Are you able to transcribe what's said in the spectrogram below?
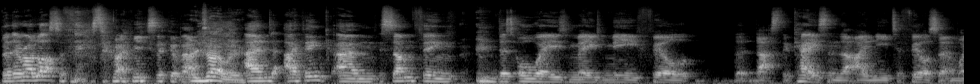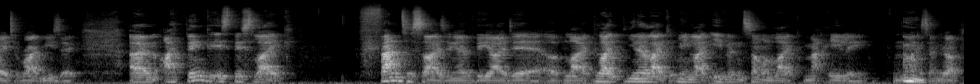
But there are lots of things to write music about. Exactly. And I think um, something that's always made me feel that that's the case and that I need to feel a certain way to write music. Um, I think it's this like fantasizing over the idea of like like you know like I mean like even someone like Matt Healy from 1975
